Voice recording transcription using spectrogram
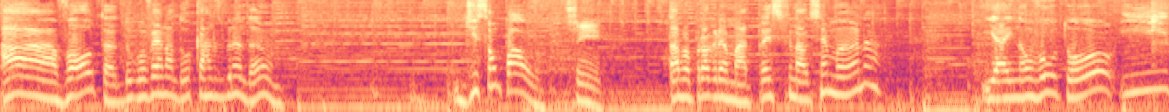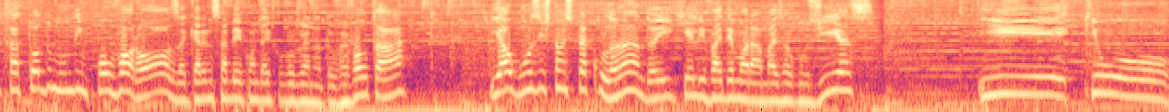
à volta do governador Carlos Brandão de São Paulo. Sim. Estava programado para esse final de semana e aí não voltou e tá todo mundo em polvorosa querendo saber quando é que o governador vai voltar. E alguns estão especulando aí que ele vai demorar mais alguns dias e que o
